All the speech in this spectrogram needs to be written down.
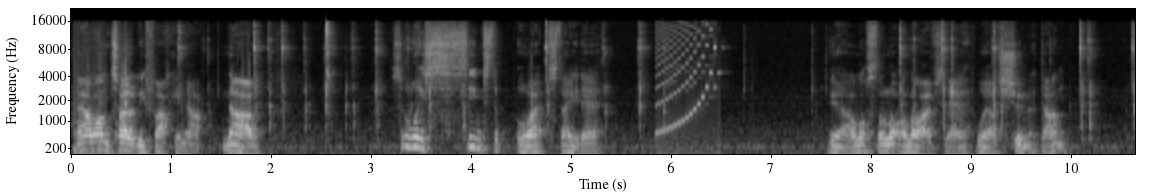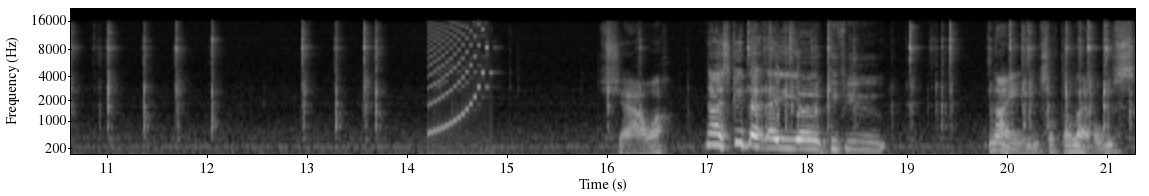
Now I'm totally fucking up. No. It always seems to... Alright, stay there. Yeah, I lost a lot of lives there where I shouldn't have done. Shower. No, it's good that they uh, give you names of the levels.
